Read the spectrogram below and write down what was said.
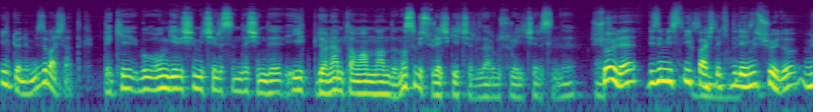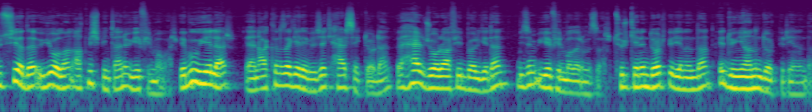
ilk dönemimizi başlattık. Peki bu 10 girişim içerisinde şimdi ilk dönem tamamlandı. Nasıl bir süreç geçirdiler bu süre içerisinde? Şöyle bizim ilk baştaki dileğimiz şuydu. MÜSİA'da üye olan 60 bin tane üye firma var. Ve bu üyeler yani aklınıza gelebilecek her sektörden ve her coğrafi bölgeden bizim üye firmalarımız var. Türkiye'nin dört bir yanından ve dünyanın dört bir yanından.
